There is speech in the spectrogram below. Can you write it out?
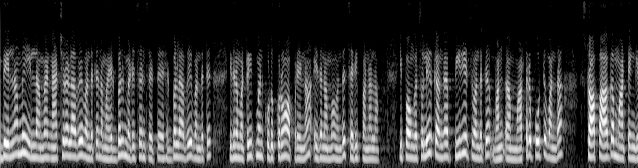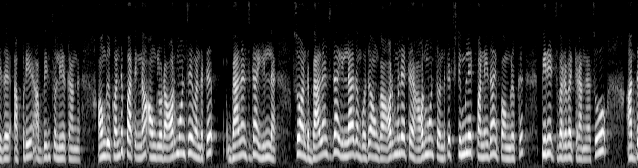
இது எல்லாமே இல்லாமல் நேச்சுரலாகவே வந்துட்டு நம்ம ஹெர்பல் மெடிசன்ஸ் எடுத்து ஹெர்பலாகவே வந்துட்டு இது நம்ம ட்ரீட்மெண்ட் கொடுக்குறோம் அப்படின்னா இதை நம்ம வந்து சரி பண்ணலாம். இப்போ அவங்க சொல்லியிருக்காங்க பீரியட்ஸ் வந்துட்டு வந் மாத்திரை போட்டு வந்தால் ஸ்டாப் ஆக மாட்டேங்குது அப்படி அப்படின்னு சொல்லியிருக்காங்க. அவங்களுக்கு வந்து பார்த்திங்கன்னா அவங்களோட ஹார்மோன்ஸே வந்துட்டு பேலன்ஸ்டாக இல்லை. ஸோ அந்த பேலன்ஸ்டாக இல்லாத போது அவங்க ஹார்மோலேட் ஹார்மோன்ஸ் வந்துட்டு ஸ்டிமுலேட் பண்ணி தான் இப்போ அவங்களுக்கு பீரியட்ஸ் வர வைக்கிறாங்க. ஸோ அந்த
